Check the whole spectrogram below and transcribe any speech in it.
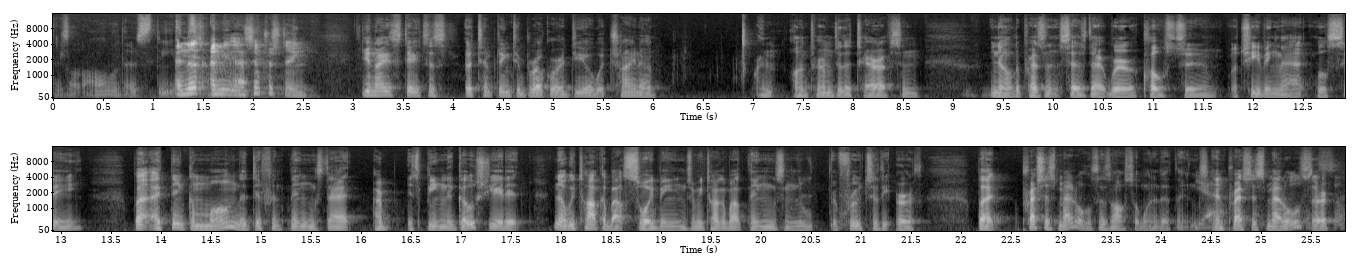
there's all of those themes. And that, I mean, it's interesting. The United States is attempting to broker a deal with China on, on terms of the tariffs, and you know, the president says that we're close to achieving that. We'll see. But I think among the different things that are it's being negotiated, you know, we talk about soybeans and we talk about things and the, the fruits of the earth, but precious metals is also one of the things. Yeah. And precious metals are silver.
